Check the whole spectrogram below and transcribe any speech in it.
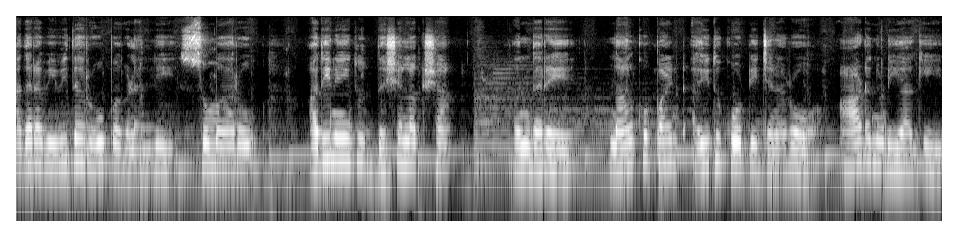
ಅದರ ವಿವಿಧ ರೂಪಗಳಲ್ಲಿ ಸುಮಾರು ಹದಿನೈದು ದಶಲಕ್ಷ ಅಂದರೆ ನಾಲ್ಕು ಪಾಯಿಂಟ್ ಐದು ಕೋಟಿ ಜನರು ಆಡನುಡಿಯಾಗಿ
